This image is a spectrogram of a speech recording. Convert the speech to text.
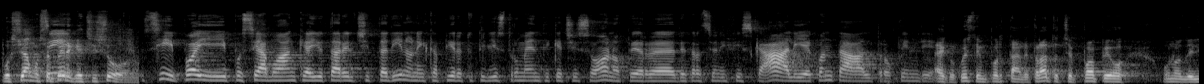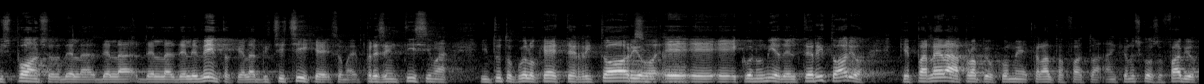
possiamo sapere sì, che ci sono. Sì, poi possiamo anche aiutare il cittadino nel capire tutti gli strumenti che ci sono per eh, detrazioni fiscali e quant'altro. Quindi... Ecco, questo è importante. Tra l'altro c'è proprio uno degli sponsor dell'evento, che è la BCC, che insomma, è presentissima in tutto quello che è territorio e, e, e, economia del territorio, che parlerà proprio, come tra l'altro ha fatto anche l'anno scorso Fabio,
